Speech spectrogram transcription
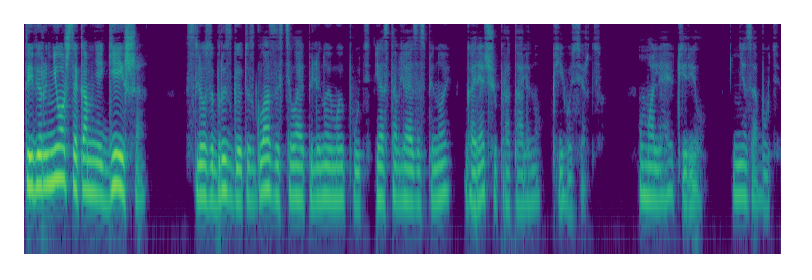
«Ты вернешься ко мне, гейша!» Слезы брызгают из глаз, застилая пеленой мой путь и оставляя за спиной горячую проталину к его сердцу. Умоляю, Кирилл, не забудь.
